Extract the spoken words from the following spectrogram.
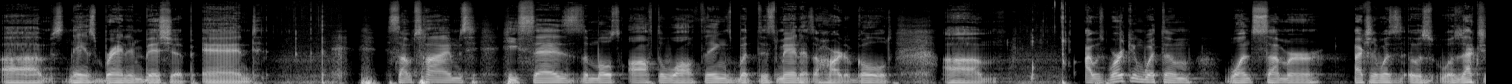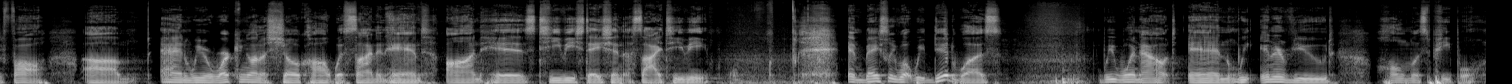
Um, his name's Brandon Bishop, and sometimes he says the most off the wall things, but this man has a heart of gold. Um, I was working with him one summer. Actually, it was it was was actually fall, um, and we were working on a show called With Sign in Hand on his TV station, Asai TV. And basically, what we did was we went out and we interviewed homeless people,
